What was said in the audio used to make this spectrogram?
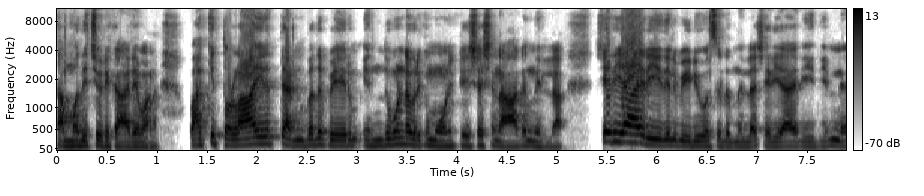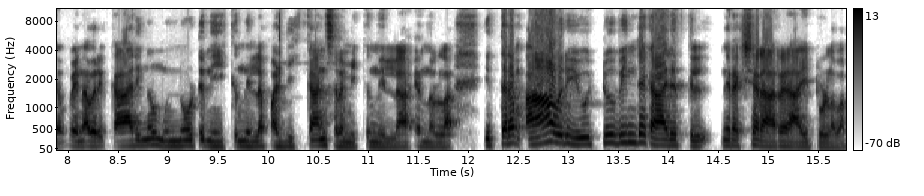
സമ്മതിച്ച ഒരു കാര്യമാണ്. ബാക്കി തൊള്ളായിരത്തി അൻപത് പേരും എന്തുകൊണ്ട് അവർക്ക് മോണിറ്റൈസേഷൻ ആകുന്നില്ല? ശരിയായ രീതിയിൽ വീഡിയോസ് ഇടുന്നില്ല ശരിയായ രീതിയിൽ പിന്നെ അവർ കാര്യങ്ങൾ മുന്നോട്ട് നീക്കുന്നില്ല പഠിക്കാൻ ശ്രമിക്കുന്നില്ല എന്നുള്ള ഇത്തരം ആ ഒരു യൂട്യൂബിന്റെ കാര്യത്തിൽ നിരക്ഷരായിട്ടുള്ളവർ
